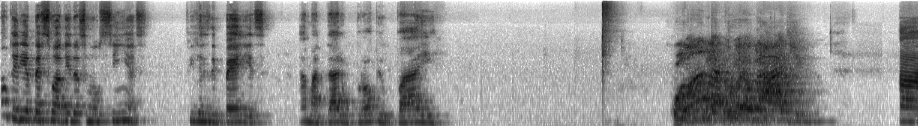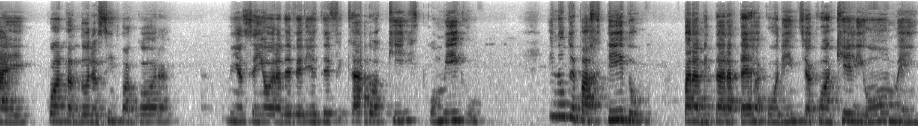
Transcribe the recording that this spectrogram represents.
não teria persuadido as mocinhas, filhas de Pélias, a matar o próprio pai. Quanta crueldade! Ai, quanta dor eu sinto agora. Minha senhora deveria ter ficado aqui comigo e não ter partido para habitar a terra coríntia com aquele homem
